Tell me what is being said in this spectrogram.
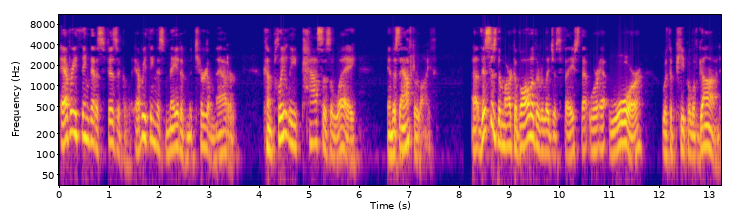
Everything that is physical, everything that's made of material matter, completely passes away in this afterlife. Uh, this is the mark of all of the religious faiths that were at war with the people of God.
